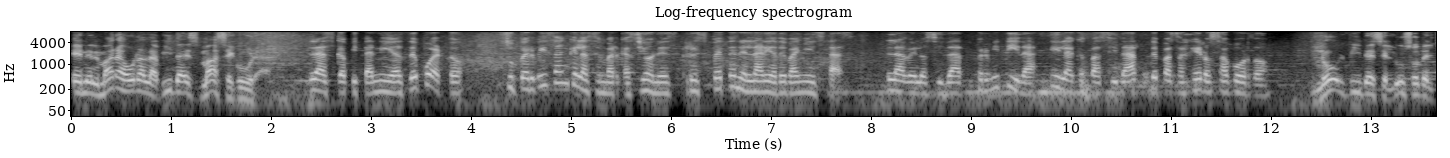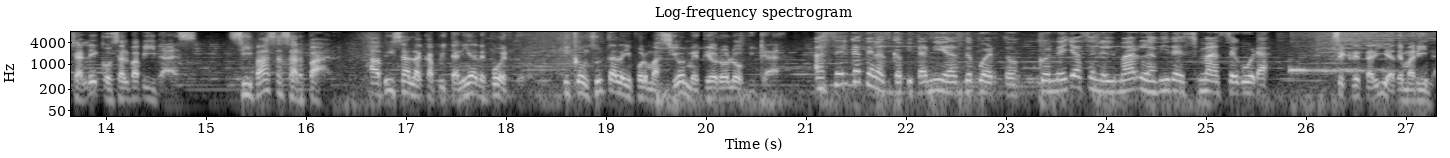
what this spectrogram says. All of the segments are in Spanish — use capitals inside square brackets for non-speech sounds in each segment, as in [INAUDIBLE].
en el mar ahora la vida es más segura. Las capitanías de puerto supervisan que las embarcaciones respeten el área de bañistas, la velocidad permitida y la capacidad de pasajeros a bordo. No olvides el uso del chaleco salvavidas. Si vas a zarpar, avisa a la Capitanía de Puerto y consulta la información meteorológica. Acércate a las capitanías de puerto. Con ellas en el mar la vida es más segura. Secretaría de Marina.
